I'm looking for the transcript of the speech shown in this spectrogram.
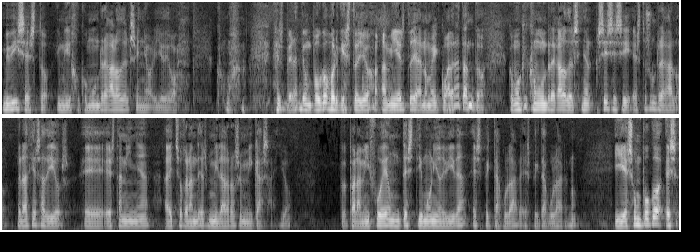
vivís esto? Y me dijo, como un regalo del Señor. Y yo digo, como, espérate un poco porque esto yo, a mí esto ya no me cuadra tanto. ¿Cómo que como un regalo del Señor? Sí, sí, sí, esto es un regalo. Gracias a Dios, eh, esta niña ha hecho grandes milagros en mi casa. Yo, para mí fue un testimonio de vida espectacular, espectacular, ¿no? Y es un poco, es,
